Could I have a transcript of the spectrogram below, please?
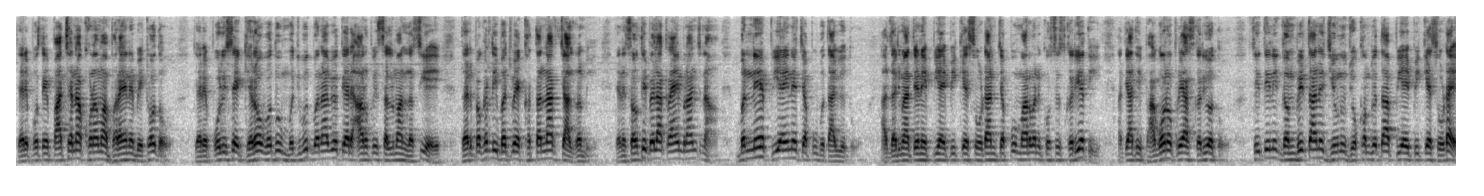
ત્યારે પોતે પાછળના ખૂણામાં ભરાઈને બેઠો હતો. જ્યારે પોલીસે ઘેરો વધુ મજબૂત બનાવ્યો, ત્યારે આરોપી સલમાન લસ્સીએ ધરપકડથી બચવે ખતરનાક ચાલ રમી. તેણે સૌથી પહેલાં ક્રાઇમ બ્રાન્ચના બંને પીઆઈને ચપ્પુ બતાવ્યું હતું. આ દરમિયાન તેણે પીઆઈ પી કે સોઢાને ચપ્પુ મારવાની કોશિશ કરી હતી અને ત્યાંથી ભાગવાનો પ્રયાસ કર્યો હતો. સ્થિતિની ગંભીરતા અને જીવનું જોખમ જોતા પીઆઈપી કે સોઢાએ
